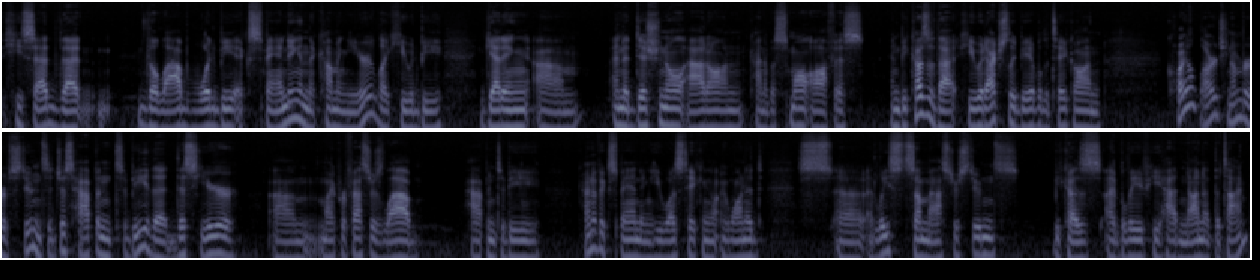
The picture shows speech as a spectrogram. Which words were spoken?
He said that the lab would be expanding in the coming year, like he would be getting um, an additional add on, kind of a small office. And because of that, he would actually be able to take on quite a large number of students. It just happened to be that this year, um, my professor's lab happened to be kind of expanding. He was taking, on- he wanted uh, at least some master students because I believe he had none at the time.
